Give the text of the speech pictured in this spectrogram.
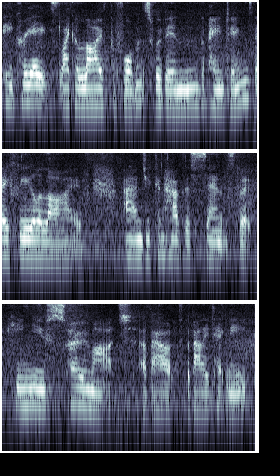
he creates like a live performance within the paintings. They feel alive, and you can have this sense that he knew so much about the ballet technique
